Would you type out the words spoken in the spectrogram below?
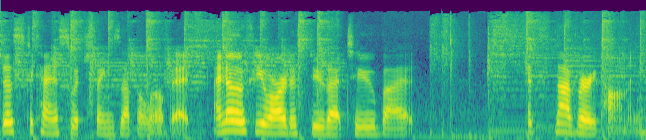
just to kind of switch things up a little bit. I know a few artists do that too, but it's not very common.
